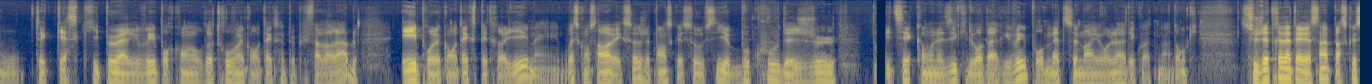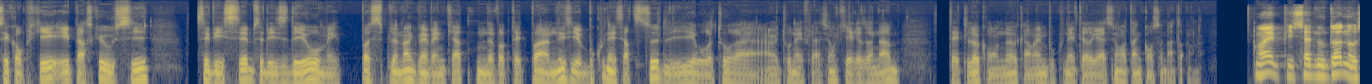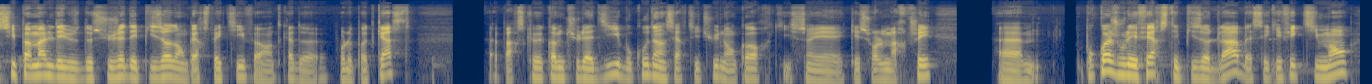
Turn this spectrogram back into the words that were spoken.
qu'est-ce qui peut arriver pour qu'on retrouve un contexte un peu plus favorable? Et pour le contexte pétrolier, ben, où est-ce qu'on s'en va avec ça? Je pense que ça aussi, il y a beaucoup de jeux politiques, comme on a dit, qui doivent arriver pour mettre ce maillot-là adéquatement. Donc, sujet très intéressant parce que c'est compliqué et parce que aussi, c'est des cibles, c'est des idéaux, mais possiblement que 2024 ne va peut-être pas amener. Il y a beaucoup d'incertitudes liées au retour à, un taux d'inflation qui est raisonnable. C'est peut-être là qu'on a quand même beaucoup d'interrogations en tant que consommateur. Ouais, et puis ça nous donne aussi pas mal de, sujets d'épisodes en perspective, en tout cas pour le podcast. Euh, parce que, comme tu l'as dit, beaucoup d'incertitudes encore qui, sont, qui est sur le marché. Euh, pourquoi je voulais faire cet épisode-là? Ben, C'est qu'effectivement,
